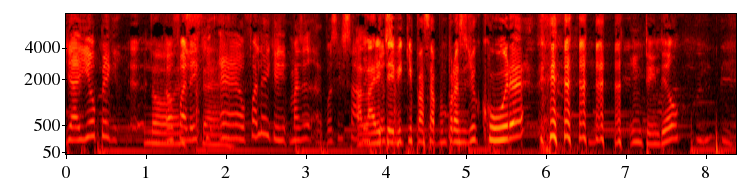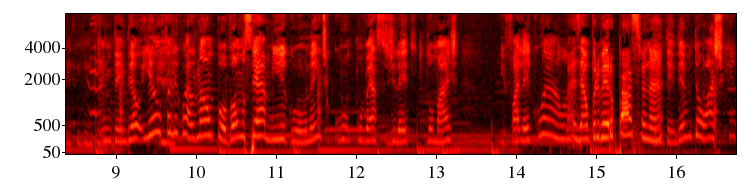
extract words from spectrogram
E aí eu peguei. Nossa. Eu falei que. É, eu falei que. Mas é, vocês sabem. A Lari teve que passar por um processo de cura. sou- Entendeu? Entendeu? E eu falei com ela, não, pô, vamos ser amigo. Nem te con- converso direito e tudo mais. E falei com ela. Mas é um primeiro passo, né? Entendeu? Então eu acho que.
